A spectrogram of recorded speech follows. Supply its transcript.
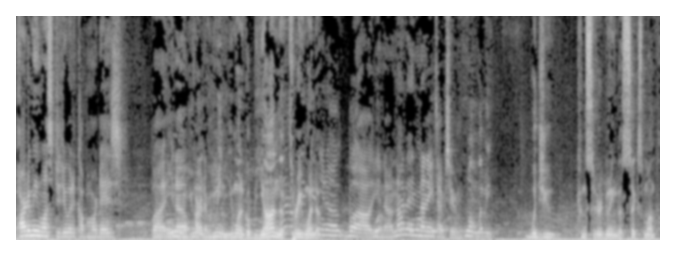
part of me wants to do it a couple more days, but you Ooh, know, you, part want, of me, mean you want to go beyond the three window? you know, well, you know, not not anytime soon. Well, let me. Would you consider doing the six month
